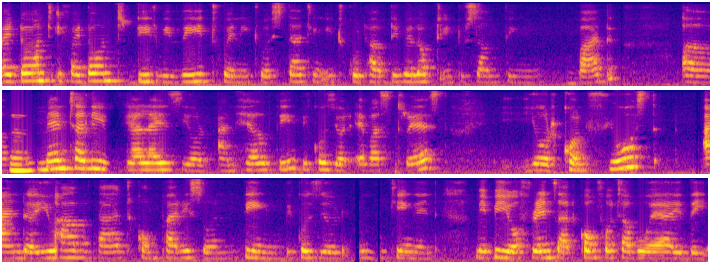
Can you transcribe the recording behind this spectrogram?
i don't if i don't deal with it when it was starting it could have developed into something bad uh, mm. mentally you realize you're unhealthy because you're ever stressed you're confused and uh, you have that comparison thing because you're looking and maybe your friends are comfortable where they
